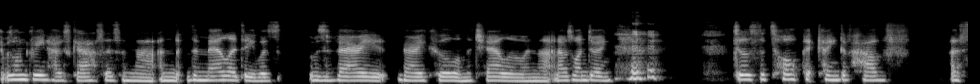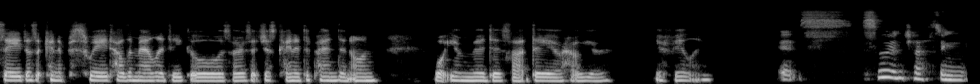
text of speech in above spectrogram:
it was on greenhouse gases and that, and the melody was was very very cool on the cello and that. And I was wondering, does the topic kind of have a say? Does it kind of persuade how the melody goes, or is it just kind of dependent on what your mood is that day or how you're you're feeling? It's so interesting.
